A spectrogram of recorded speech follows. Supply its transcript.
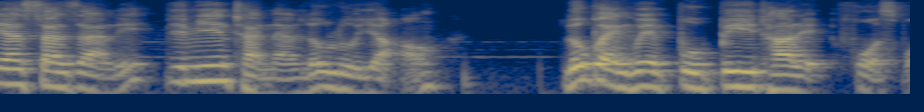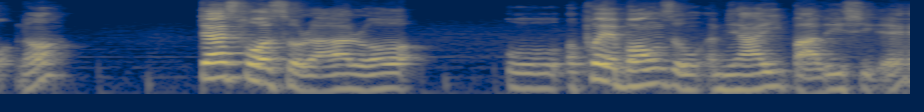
мян ဆန်းဆန်းလေးပြင်းပြင်းထန်ထန်လှုပ်လို့ရအောင်လုတ်ပိုင်ခွင့်ပို့ပေးထားတဲ့ force ပေါ့နော် task force ဆိုတာကတော့ဟိုအဖွဲ့ပေါင်းစုံအများကြီးပါလေးရှိတယ်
